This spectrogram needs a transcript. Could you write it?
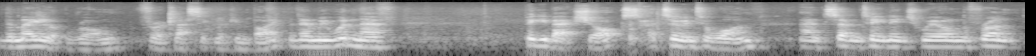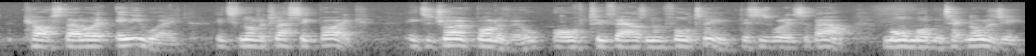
They may look wrong for a classic looking bike, but then we wouldn't have piggyback shocks, a two into one, and 17 inch wheel on the front cast alloy anyway. It's not a classic bike. It's a Triumph Bonneville of 2014. This is what it's about. More modern technology.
